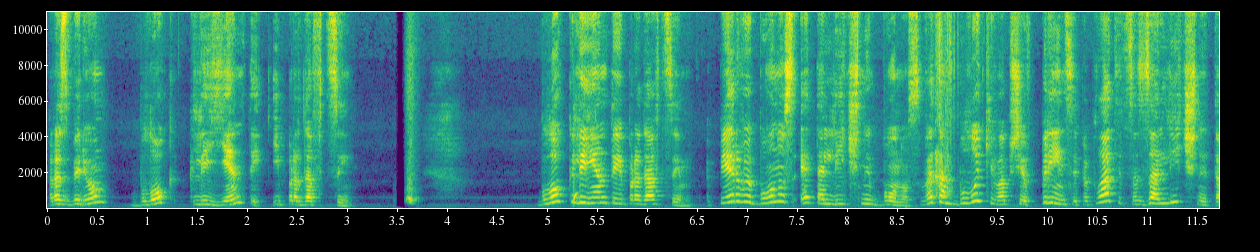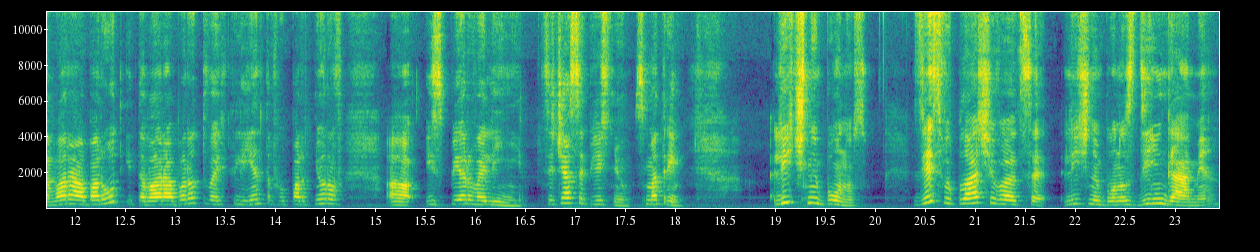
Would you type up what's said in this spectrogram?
Разберем блок клиенты и продавцы. Блок клиенты и продавцы. Первый бонус – это личный бонус. В этом блоке вообще в принципе платится за личный товарооборот и товарооборот твоих клиентов и партнеров э, из первой линии. Сейчас объясню. Смотри, личный бонус. Здесь выплачивается личный бонус деньгами,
